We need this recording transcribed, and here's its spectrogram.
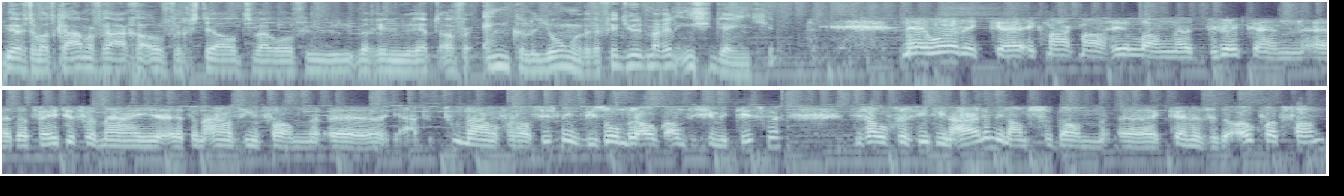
U heeft er wat kamervragen over gesteld... Waarover u, waarin u hebt over enkele jongeren. Vindt u het maar een incidentje? Nee hoor, ik, eh, ik maak me al heel lang eh, druk en eh, dat weet u van mij ten aanzien van ja, de toename van racisme, in het bijzonder ook antisemitisme. Het is overigens niet in Arnhem, in Amsterdam kennen ze er ook wat van.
